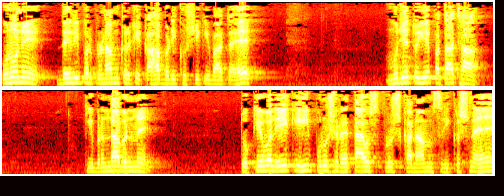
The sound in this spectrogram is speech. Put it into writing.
उन्होंने दिल्ली पर प्रणाम करके कहा, बड़ी खुशी की बात है। मुझे तो यह पता था कि वृंदावन में तो केवल एक ही पुरुष रहता है, उस पुरुष का नाम श्री कृष्ण है।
